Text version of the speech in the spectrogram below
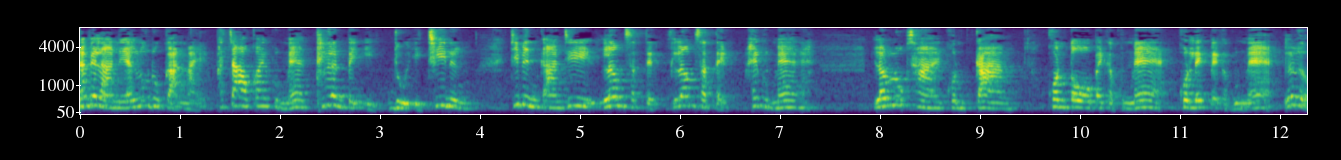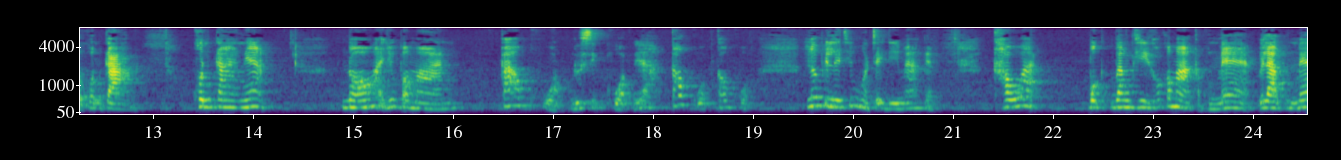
ณเวลาเนี้ยฤดูกาลใหม่ พระเจ้าก็ให้คุณแม่เคลื่อนไปอีกอยู่อีกที่หนึ่งที่เป็นการที่เริ่มสเต็ปเริ่มสเต็ปให้คุณแม่ไงแล้วลูกชายคนกลาง คนโตไปกับคุณแม่ คนเล็กไปกับคุณแม่ แล้วเหลือคนกลาง คนกลางเนี่ยน้องอายุประมาณเก้าขวบหรือสิบขวบเนี่ยเก้าขวบเก้าขวบ แล้วเป็นอะไรที่หัวใจดีมากเลยเขาอะบางทีเขาก็มากับคุณแม่ เวลาคุณแม่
